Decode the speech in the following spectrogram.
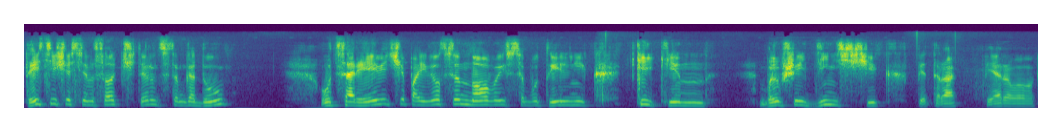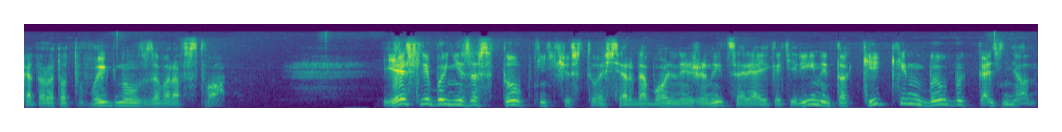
1714 году у царевича появился новый собутыльник Кикин, бывший денщик Петра I, которого тот выгнал за воровство. Если бы не заступничество сердобольной жены царя Екатерины, то Кикин был бы казнен.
